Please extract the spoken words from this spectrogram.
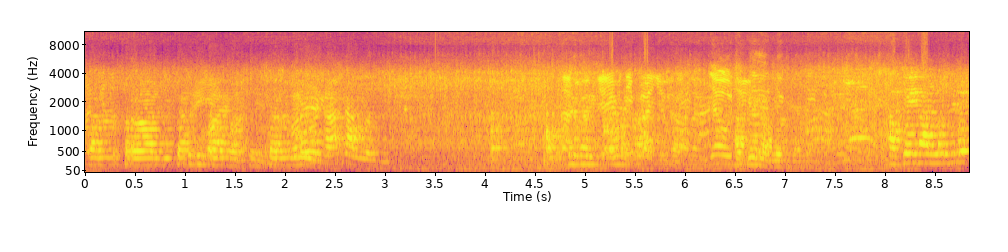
ਕਰਨ ਪਰਿਵਾਰ ਦੀ ਚੜ੍ਹਦੀ ਕਲਾ ਬਖਸ਼ਿਸ਼ ਕਰਨ ਕਰ ਲਓ ਜੀ ਜੇਬ ਨਹੀਂ ਪਾਈ ਜਾਓ ਅੱਗੇ ਜੀ ਕਰ ਲਓ ਅੱਗੇ ਕਰ ਲਓ ਵੀਰੇ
